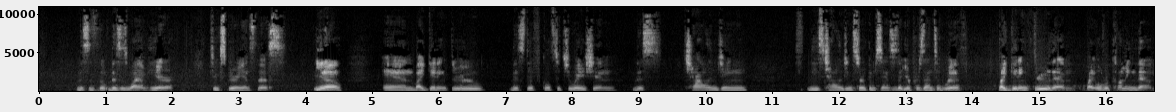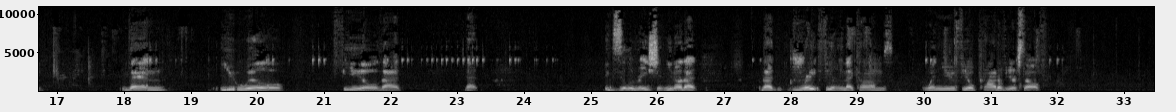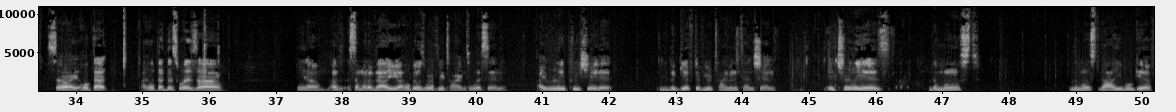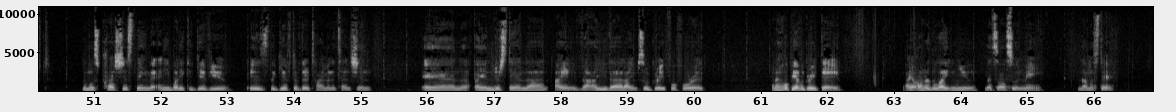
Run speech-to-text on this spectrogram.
This is the this is why I'm here to experience this. You know? And by getting through this difficult situation, this challenging these challenging circumstances that you're presented with, by getting through them, by overcoming them, then you will feel that that exhilaration, you know that that great feeling that comes when you feel proud of yourself. So I hope that I hope that this was uh you know, somewhat of value. I hope it was worth your time to listen. I really appreciate it. The gift of your time and attention. It truly is the most the most valuable gift, the most precious thing that anybody could give you is the gift of their time and attention. And I understand that. I value that. I am so grateful for it. And I hope you have a great day. I honor the light in you that's also in me. Namaste.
